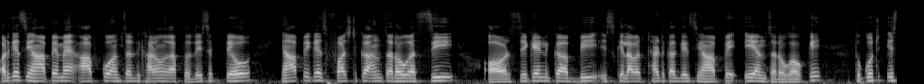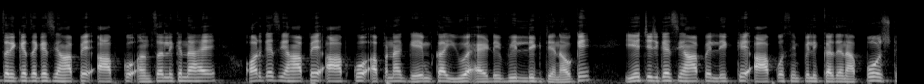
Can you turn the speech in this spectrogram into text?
और कैसे यहाँ पे मैं आपको आंसर दिखा रहा हूँ, आप तो देख सकते हो। यहाँ पे कैसे फ़र्स्ट का आंसर होगा सी और सेकेंड का बी इसके अलावा थर्ड का गैस यहाँ पे ए आंसर होगा ओके तो कुछ इस तरीके से कैसे यहाँ पे आपको आंसर लिखना है और गैस यहाँ पे आपको अपना गेम का यू आई भी लिख देना ओके ये चीज़ गैस यहाँ पे लिख के आपको सिंपली कर देना पोस्ट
